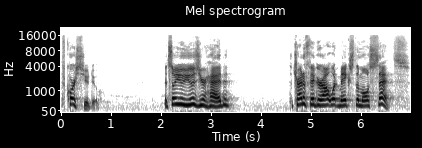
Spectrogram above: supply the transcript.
Of course you do. And so you use your head to try to figure out what makes the most sense.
